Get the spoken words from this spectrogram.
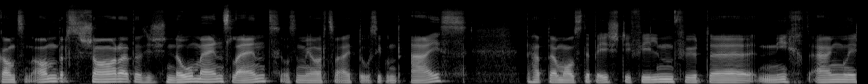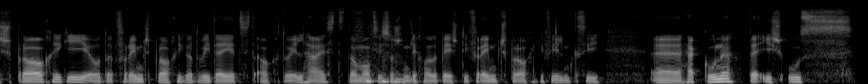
ganz anderes Genre, das ist No Man's Land aus dem Jahr 2001. Der hat damals den besten Film für den nicht englischsprachigen oder fremdsprachigen oder wie der jetzt aktuell heißt. Damals ist es wahrscheinlich noch der beste fremdsprachige Film gewesen. Äh, hat gewonnen. Der ist aus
